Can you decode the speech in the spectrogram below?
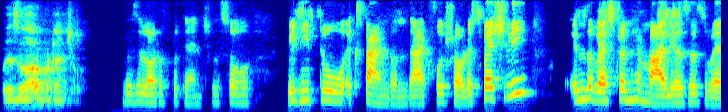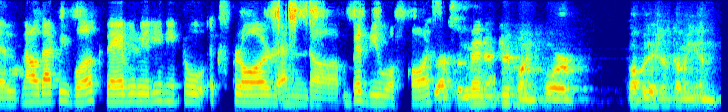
But there's a lot of potential. There's a lot of potential. So we need to expand on that for sure, especially in the Western Himalayas as well. Now that we work there, we really need to explore and uh, with you, of course. That's the main entry point for populations coming in.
